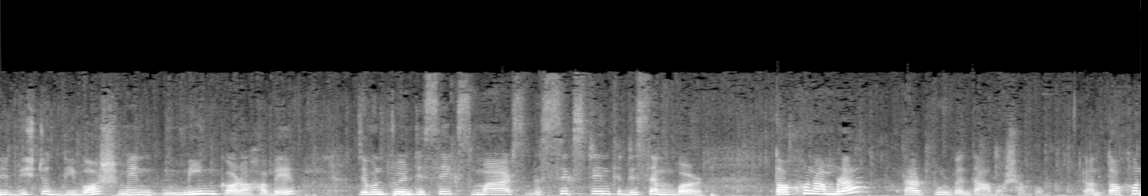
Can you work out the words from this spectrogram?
নির্দিষ্ট দিবস মেন মিন করা হবে, যেমন twenty six March the sixteenth December তখন আমরা তার পূর্বে দা বসাবো। কারণ তখন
